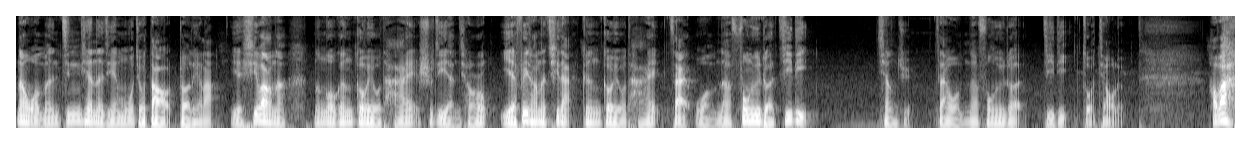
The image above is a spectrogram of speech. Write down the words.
那我们今天的节目就到这里了，也希望呢能够跟各位有台实际眼球，也非常的期待跟各位有台在我们的风雨者基地相聚，在我们的风雨者基地做交流。好吧，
